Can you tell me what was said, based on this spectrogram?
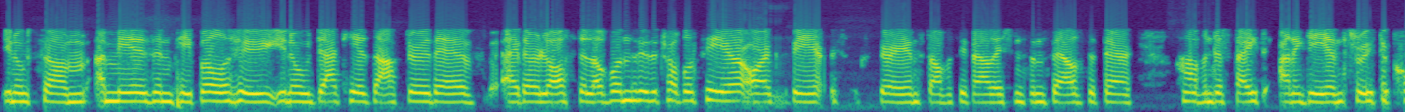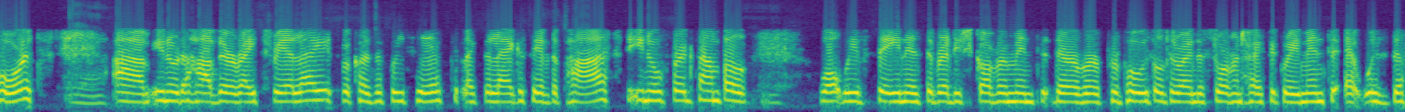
you know, some amazing people who, you know, decades after they've either lost a loved one through the troubles here or experienced obviously violations themselves that they're having to fight and again through the courts, yeah. um, you know, to have their rights realised. Because if we take like the legacy of the past, you know, for example, mm-hmm what we've seen is the British government, there were proposals around the Stormont House Agreement. It was the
